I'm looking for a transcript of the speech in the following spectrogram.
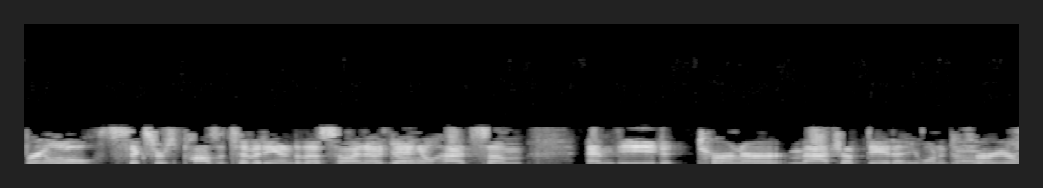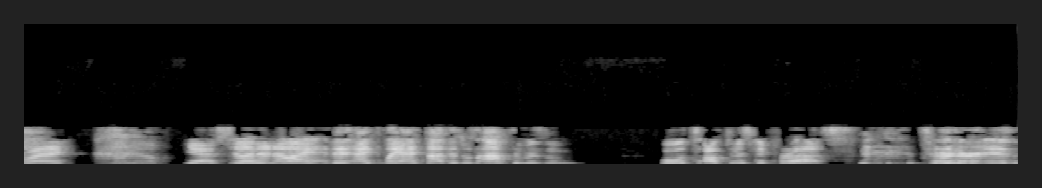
bring a little Sixers positivity into this. So I know Daniel had some Embiid Turner matchup data he wanted to oh. throw your way. Oh no. Yeah. So, no, no, no. I, I wait. I thought this was optimism. Well, it's optimistic for us. Turner is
